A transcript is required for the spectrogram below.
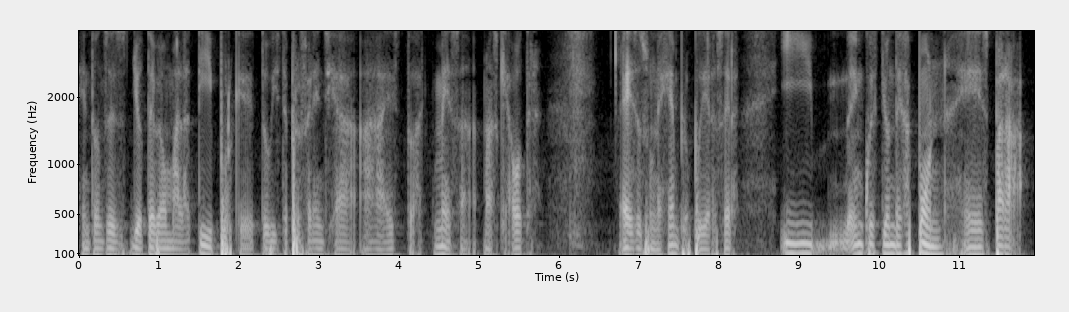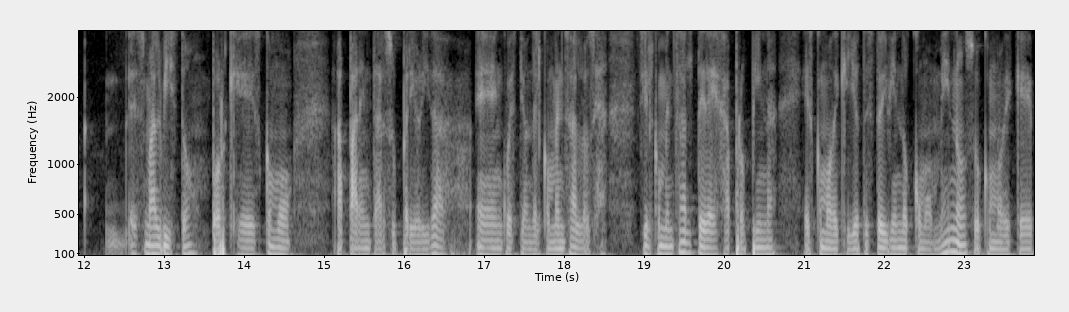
Entonces yo te veo mal a ti porque tuviste preferencia a esta mesa más que a otra. Eso es un ejemplo, pudiera ser. Y en cuestión de Japón es para es mal visto porque es como aparentar superioridad en cuestión del comensal. O sea, si el comensal te deja propina, es como de que yo te estoy viendo como menos o como de que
